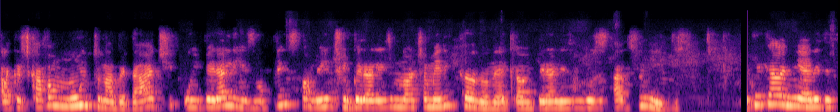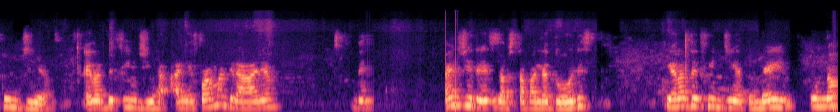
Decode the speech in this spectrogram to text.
ela criticava muito, na verdade, o imperialismo, principalmente o imperialismo norte-americano, né, que é o imperialismo dos Estados Unidos. O que, a Aniele defendia? Ela defendia a reforma agrária, mais direitos aos trabalhadores, e ela defendia também o não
